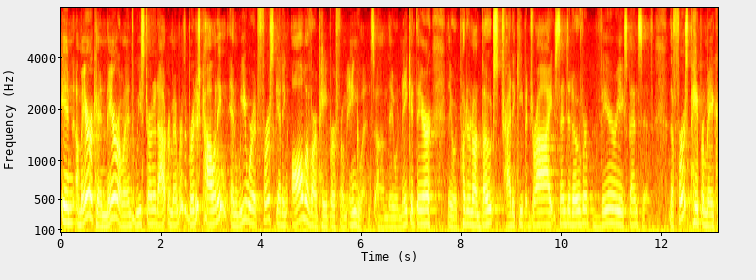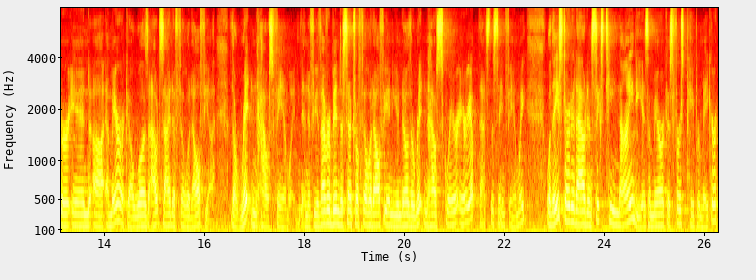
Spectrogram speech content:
In America, in Maryland, we started out, remember, as a British colony, and we were at first getting all of our paper from England. Um, they would make it there, they would put it on boats, try to keep it dry, send it over, very expensive. The first paper maker in uh, America was outside of Philadelphia, the Rittenhouse family. And if you've ever been to central Philadelphia and you know the Rittenhouse Square area, that's the same family. Well, they started out in 1690 as America's first paper maker,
